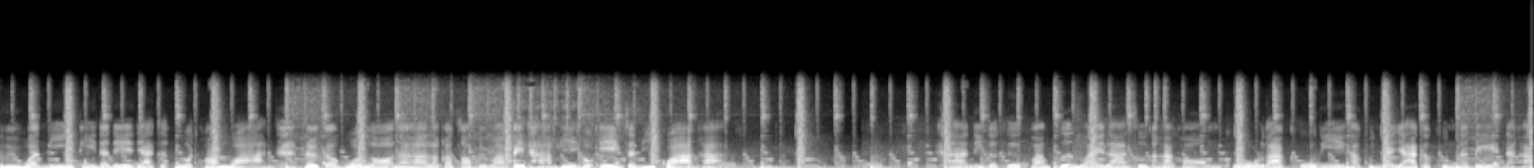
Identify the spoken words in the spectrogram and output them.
หรือว่านี่พี่ณเดชน์อยากจะอวดความหวาน เธอก็หัวเราะนะคะ แล้วก็ตอบไปว่าไปถามพี่เขาเองจะดีกว่าค่ะค่ะนี่ก็คือความเคลื่อนไหวล่าสุดนะคะของคู่รักคู่นี้ค่ะ คุณยาย่ากับคุณณเดชน์นะคะ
